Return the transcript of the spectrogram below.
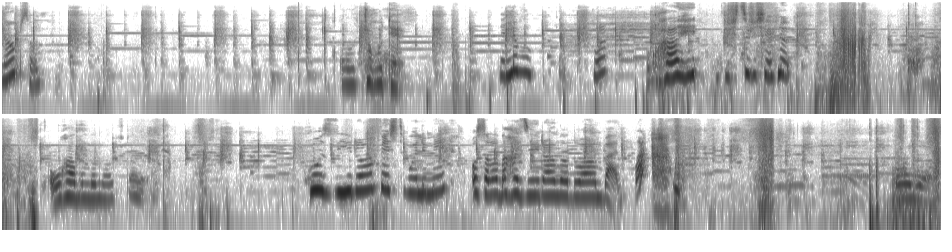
Ne yapsam? Ortada. Benim var. Hay bir sürü şeyler. Oha bundan altı tane. Haziran Festivali mi? O sırada Haziran'da doğan ben. Oh yeah.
